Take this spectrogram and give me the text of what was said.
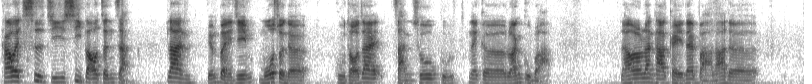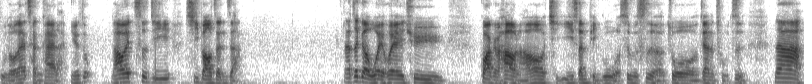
它会刺激细胞增长，让原本已经磨损的骨头再长出骨那个软骨吧，然后让它可以再把它的骨头再撑开来，因为就然后会刺激细胞增长。那这个我也会去。挂个号，然后请医生评估我适不适合做这样的处置。那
